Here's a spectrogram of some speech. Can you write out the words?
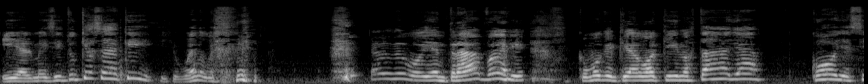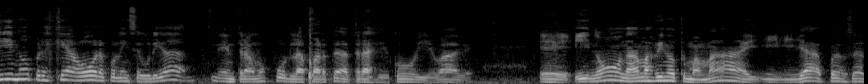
y él me dice, ¿tú qué haces aquí? Y yo, bueno, voy a entrar, pues, ¿cómo que qué hago aquí? ¿No estás allá? Oye, sí, no, pero es que ahora por la inseguridad entramos por la parte de atrás. Yo, oye, vale. Eh, y no, nada más vino tu mamá y, ya, pues, o sea,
